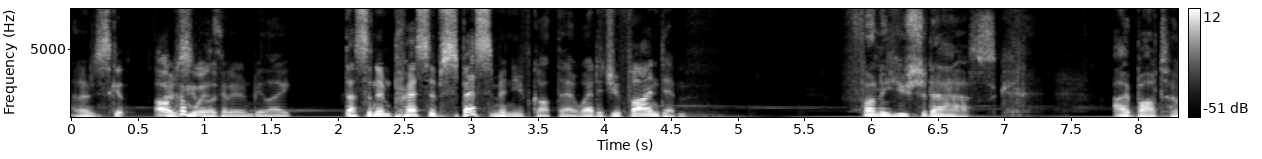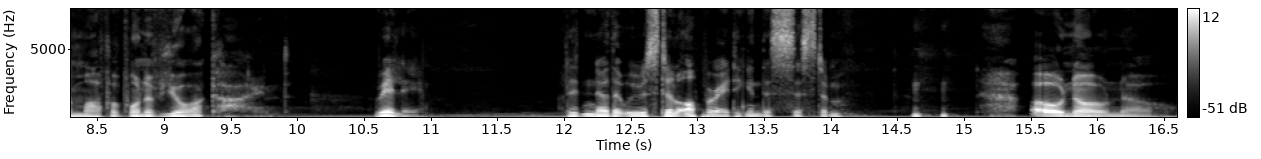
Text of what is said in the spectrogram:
and I'm just gonna, I'll I'm just come gonna with. look at her and be like, "That's an impressive specimen you've got there. Where did you find him?" Funny you should ask. I bought him off of one of your kind. Really? I didn't know that we were still operating in this system. Oh, no, no.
